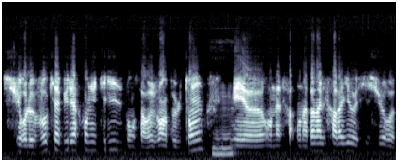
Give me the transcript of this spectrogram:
sur le vocabulaire qu'on utilise. Bon, ça rejoint un peu le ton, mhm. mais on a on a pas mal travaillé aussi sur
